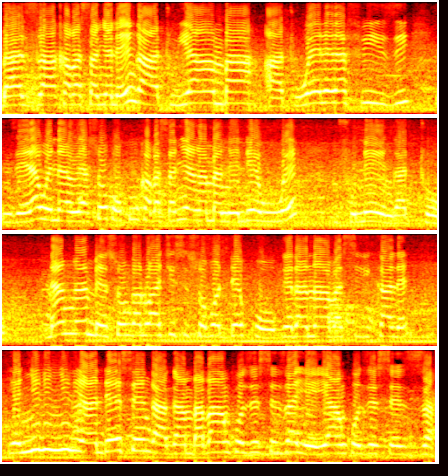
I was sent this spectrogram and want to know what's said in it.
bazaakabasanya naye ng'atuyamba atuweerera fiizi nze era we nawe yasooka okunkabasanya ngamba ngende ewuwe nfune engatto. Naŋŋamba ensonga lwaki sisobodde kwogera n'abasirikale yennyini nnyini andeese ng'agamba bankozeseza ye yankozesezza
